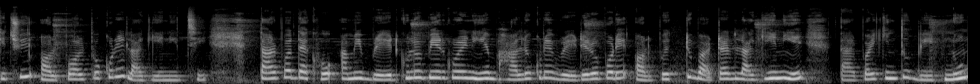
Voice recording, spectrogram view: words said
কিছুই অল্প অল্প করে লাগিয়ে নিচ্ছি। তারপর দেখো, আমি ব্রেডগুলো বের করে নিয়ে ভালো করে ব্রেডের ওপরে অল্প একটু বাটার লাগিয়ে নিয়ে তারপরে কিন্তু বিট নুন,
